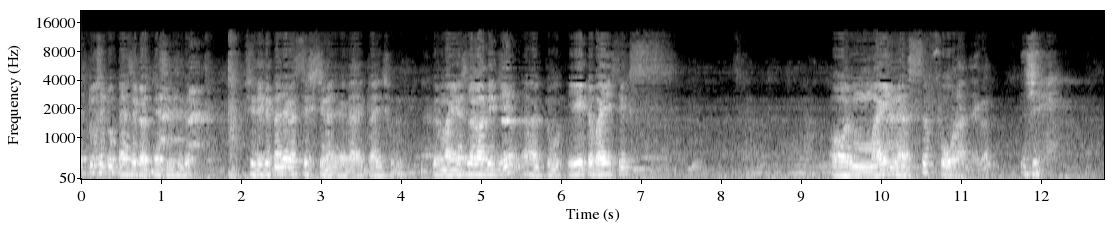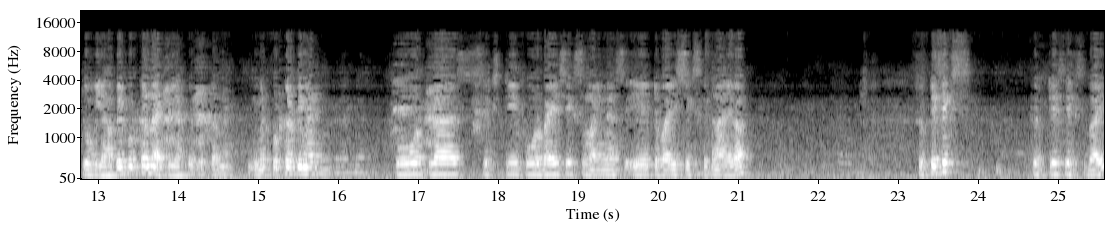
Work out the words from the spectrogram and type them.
टू से टू कैंसिल करते हैं सीधे सीधे। सीधे कितना जाएगा? सिक्सटीन आ जाएगा डायरेक्ट आई स्कूल फिर माइनस लगा दीजिए टू एट बाई सिक्स और माइनस फोर आ जाएगा। जी। टू यहाँ पे पुट करना है टू यहाँ पे पुट करना है। लिमिट पुट कर दी मैंने। Four plus sixty four by six minus eight by six कितना आएगा? Fifty six fifty six by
